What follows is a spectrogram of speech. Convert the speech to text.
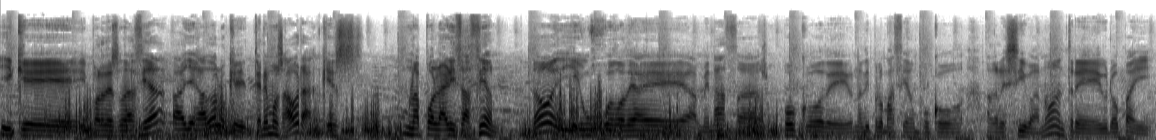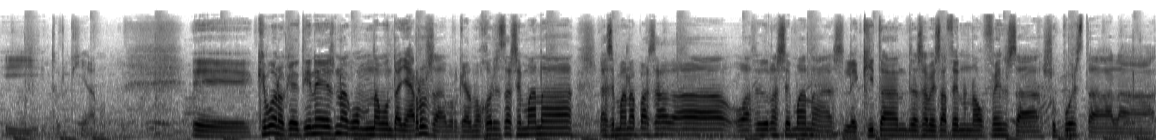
y que, y por desgracia, ha llegado a lo que tenemos ahora, que es una polarización, ¿no? Y un juego de eh, amenazas, un poco, de una diplomacia un poco agresiva, ¿no? Entre Europa y, y Turquía, ¿no? Eh, que bueno, que tiene es una, una, montaña rusa, porque a lo mejor esta semana, la semana pasada o hace unas semanas le quitan, ya sabes, hacen una ofensa supuesta a la,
